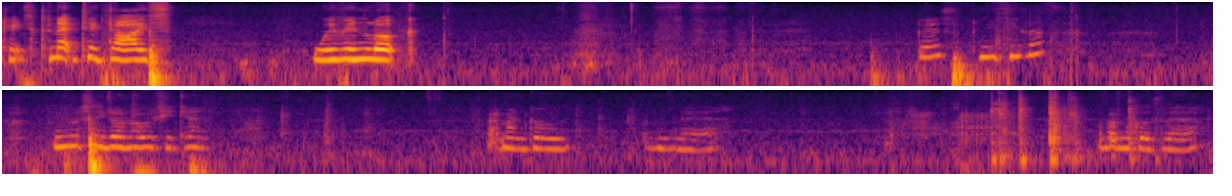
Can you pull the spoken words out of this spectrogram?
Okay, it's connected, guys. Within look. Guys, can you see that? Honestly don't know if you can. Batman goes there. Batman goes there. Batman.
